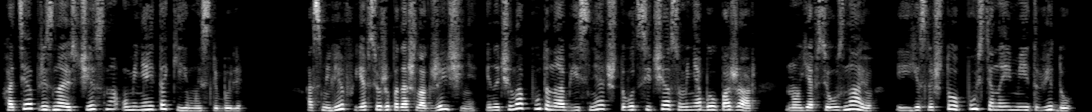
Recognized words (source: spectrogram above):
Хотя, признаюсь честно, у меня и такие мысли были. Осмелев, я все же подошла к женщине и начала путано объяснять, что вот сейчас у меня был пожар, но я все узнаю, и, если что, пусть она имеет в виду.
